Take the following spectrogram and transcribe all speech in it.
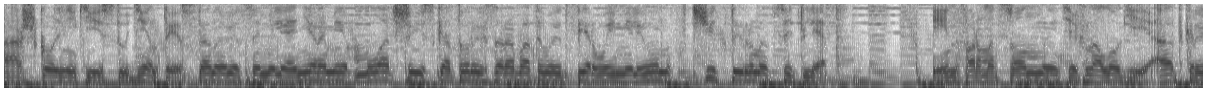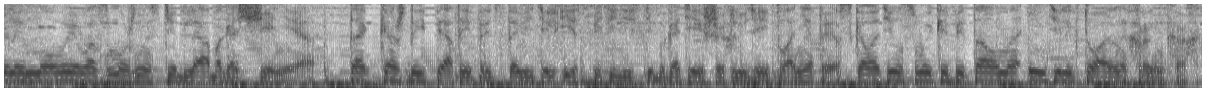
А школьники и студенты становятся миллионерами, младшие из которых зарабатывают первый миллион в 14 лет. Информационные технологии открыли новые возможности для обогащения. Так каждый пятый представитель из 50 богатейших людей планеты сколотил свой капитал на интеллектуальных рынках.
